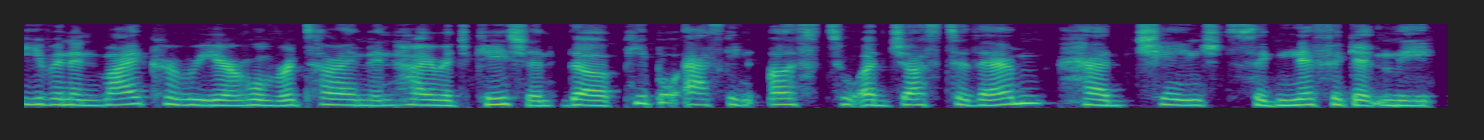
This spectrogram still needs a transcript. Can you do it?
even in my career over time in higher education, the people asking us to adjust to them had changed significantly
